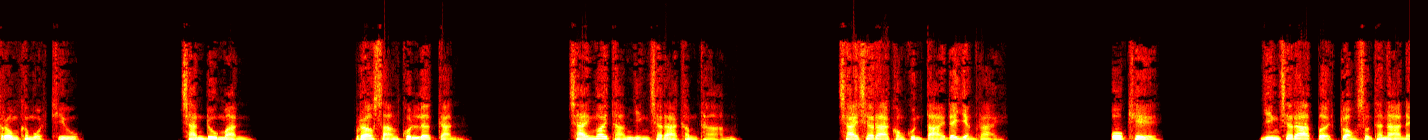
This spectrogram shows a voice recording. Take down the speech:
ตรงขมวดคิ้ว ฉันดูมัน เราสามคนเลิกกัน ชายง่อยถามหญิงชราคำถาม ชายชราของคุณตายได้อย่างไร โอเค หญิงชราเปิดกล่องสนทนาใน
